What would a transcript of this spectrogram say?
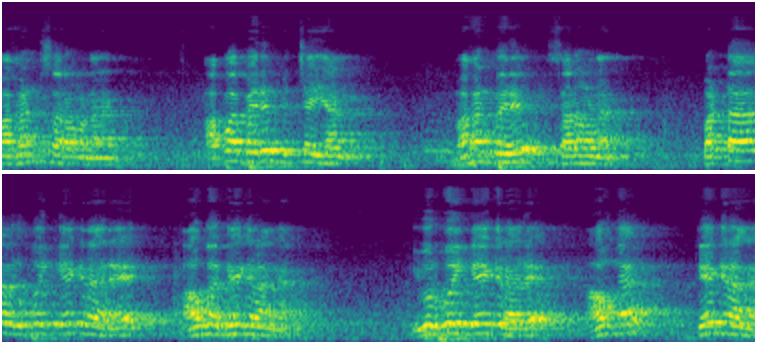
மகன் சரவணன். அப்பா பேர் பிச்சையன். மகன் பேர் சரவணன். பட்டா இவர் போய் கேட்குறாரு அவங்க கேட்குறாங்க இவர் போய் கேட்குறாரு அவங்க கேட்குறாங்க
